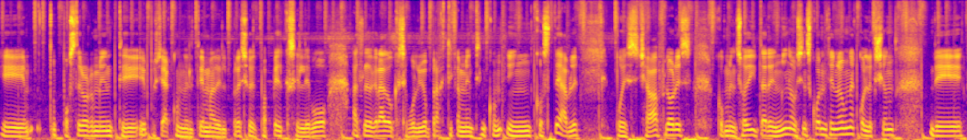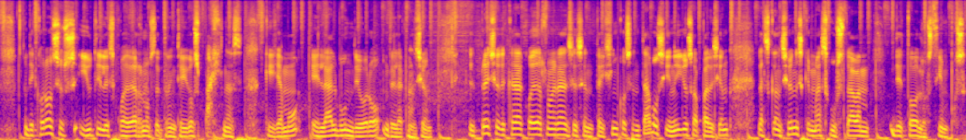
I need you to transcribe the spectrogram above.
Eh, posteriormente eh, pues ya con el tema del precio del papel que se elevó hasta el grado que se volvió prácticamente incosteable pues Chava Flores comenzó a editar en 1949 una colección de decorosos y útiles cuadernos de 32 páginas que llamó el álbum de oro de la canción. El precio de cada cuaderno era de 65 centavos y en ellos aparecían las canciones que más gustaban de todos los tiempos.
